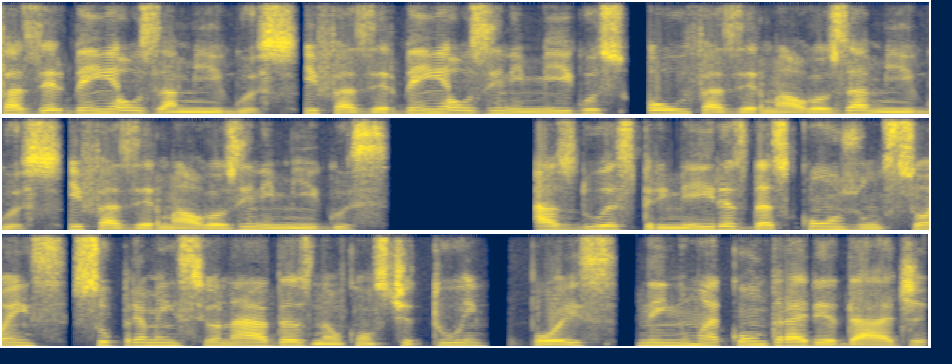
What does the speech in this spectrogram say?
fazer bem aos amigos e fazer bem aos inimigos, ou fazer mal aos amigos e fazer mal aos inimigos. As duas primeiras das conjunções supramencionadas não constituem, pois, nenhuma contrariedade,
